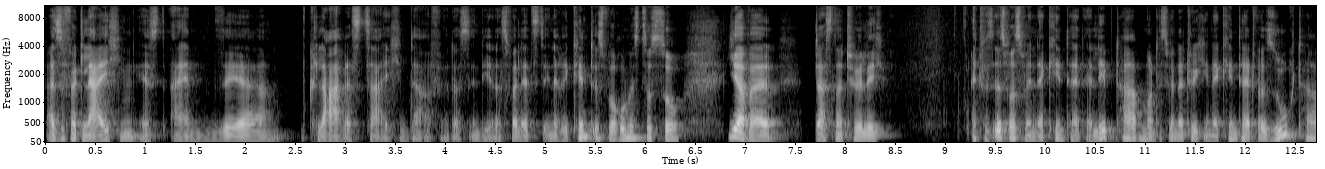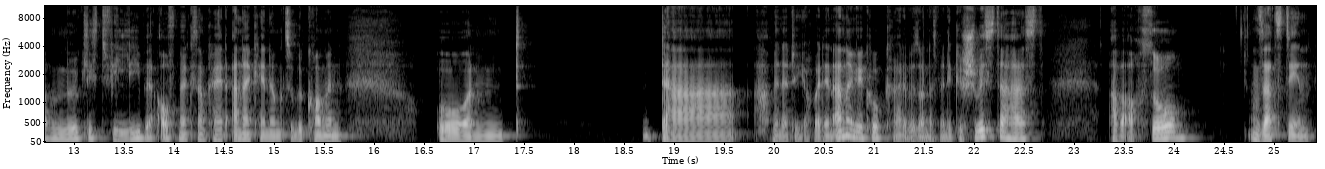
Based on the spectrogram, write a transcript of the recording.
Also vergleichen ist ein sehr klares Zeichen dafür, dass in dir das verletzte innere Kind ist. Warum ist das so? Ja, weil das natürlich etwas ist, was wir in der Kindheit erlebt haben und dass wir natürlich in der Kindheit versucht haben, möglichst viel Liebe, Aufmerksamkeit, Anerkennung zu bekommen. Und da haben wir natürlich auch bei den anderen geguckt, gerade besonders wenn du Geschwister hast. Aber auch so, ein Satz, den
